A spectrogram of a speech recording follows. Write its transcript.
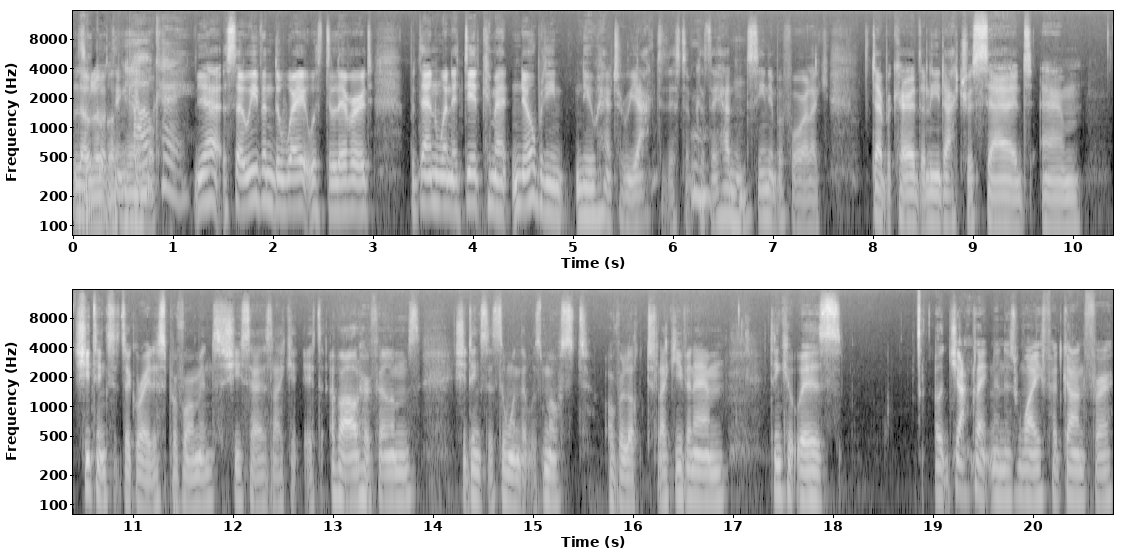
As a logo, logo, thing yeah. came up. Okay. Yeah, so even the way it was delivered, but then when it did come out, nobody knew how to react to this stuff because they hadn't seen it before. Like Deborah Kerr, the lead actress, said um, she thinks it's the greatest performance. She says like it, it's of all her films, she thinks it's the one that was most overlooked. Like even um, I think it was. Oh, Jack Clayton and his wife had gone for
